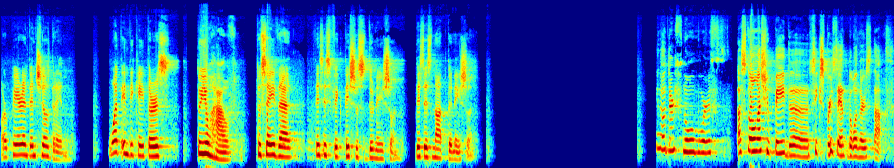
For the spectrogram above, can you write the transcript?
or parent and children, what indicators do you have to say that this is fictitious donation? This is not donation. You know, there's no more, as long as you pay the 6% donor's tax,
